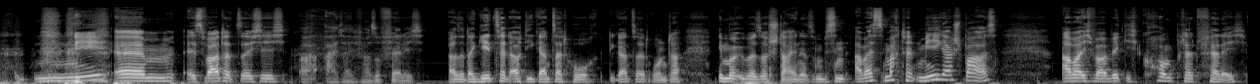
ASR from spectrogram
nee, ähm, es war tatsächlich, oh, Alter, ich war so fertig. Also da geht's halt auch die ganze Zeit hoch, die ganze Zeit runter, immer über so Steine, so ein bisschen, aber es macht halt mega Spaß. Aber ich war wirklich komplett fertig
